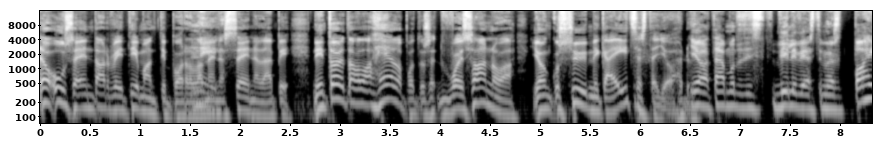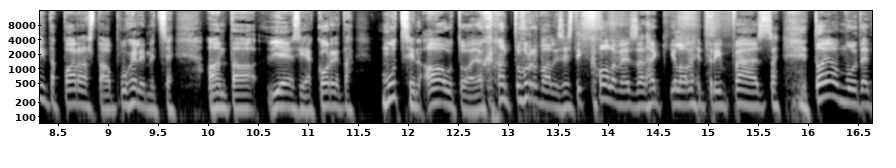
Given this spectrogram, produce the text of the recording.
No usein tarvii timanttiporalla niin. mennä seinä läpi. Niin toi olla helpotus, että voi sanoa jonkun syy, mikä ei itsestä johdu. Joo, tämä muuten vilviesti myös, että pahinta parasta on puhelimitse antaa jeesiä korjata mutsin autoa, joka on turvallisesti 300 kilometrin päässä. Toi on muuten,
